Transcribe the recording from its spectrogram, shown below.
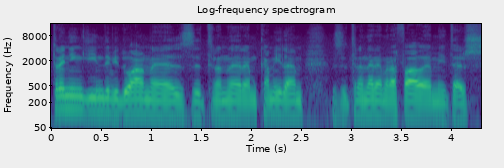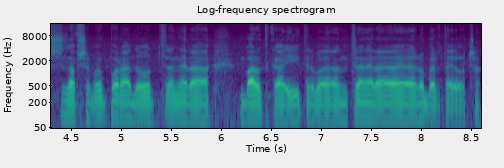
treningi indywidualne z trenerem Kamilem, z trenerem Rafałem i też zawsze porady od trenera Bartka i trenera Roberta Jocza.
